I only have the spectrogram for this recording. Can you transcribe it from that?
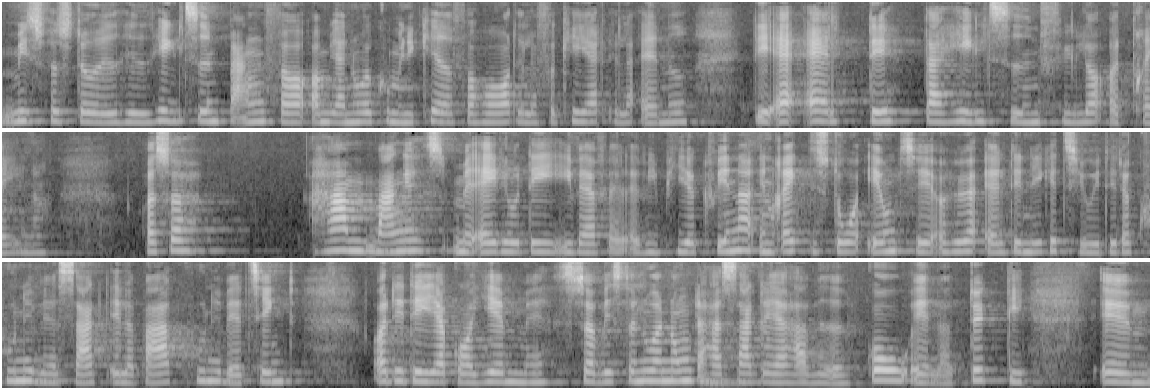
misforståethed, hele tiden bange for, om jeg nu har kommunikeret for hårdt eller forkert eller andet. Det er alt det, der hele tiden fylder og dræner. Og så har mange med ADHD, i hvert fald at vi piger kvinder, en rigtig stor evne til at høre alt det negative i det, der kunne være sagt, eller bare kunne være tænkt. Og det er det, jeg går hjem med. Så hvis der nu er nogen, der har sagt, at jeg har været god eller dygtig, øh,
